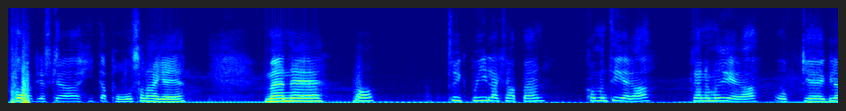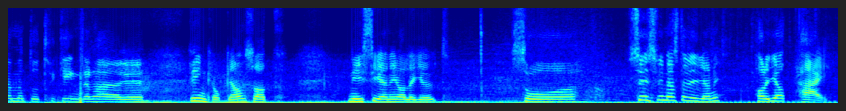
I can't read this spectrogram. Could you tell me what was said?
vad jag ska hitta på och sådana här grejer. Men eh, ja, tryck på gilla-knappen, kommentera, prenumerera och eh, glöm inte att trycka in den här eh, ringklockan så att ni ser när jag lägger ut. Så syns vi i nästa video. Ni. Ha det gött, hej!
